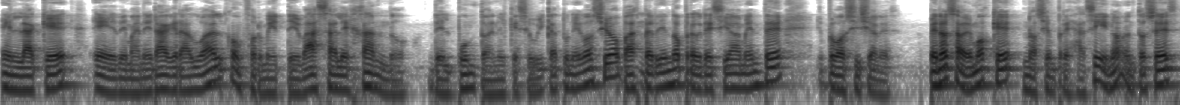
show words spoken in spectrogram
en la que eh, de manera gradual, conforme te vas alejando del punto en el que se ubica tu negocio, vas mm. perdiendo progresivamente posiciones. Pero sabemos que no siempre es así, ¿no? Entonces,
